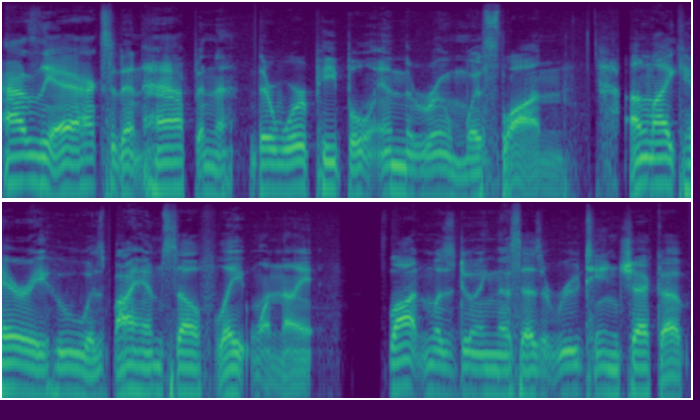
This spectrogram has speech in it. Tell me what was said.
As the accident happened, there were people in the room with Slotin. Unlike Harry, who was by himself late one night, Slotin was doing this as a routine checkup,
